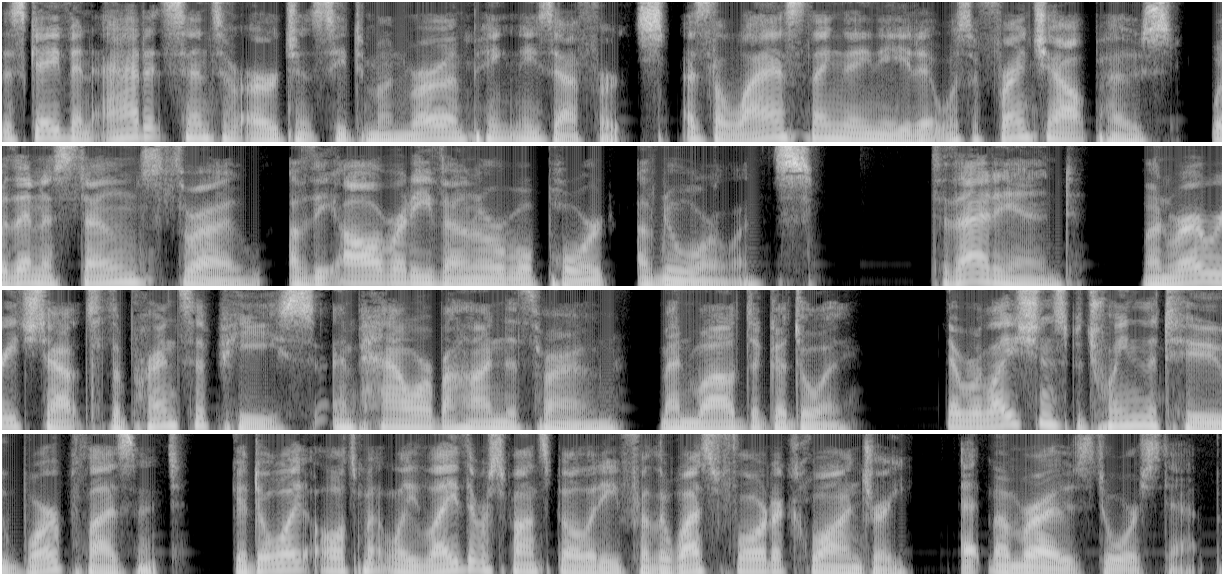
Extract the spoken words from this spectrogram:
This gave an added sense of urgency to Monroe and Pinckney's efforts, as the last thing they needed was a French outpost within a stone's throw of the already vulnerable port of New Orleans. To that end, Monroe reached out to the Prince of Peace and power behind the throne, Manuel de Godoy. The relations between the two were pleasant. Godoy ultimately laid the responsibility for the West Florida quandary at Monroe's doorstep.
